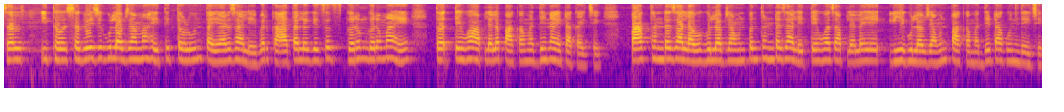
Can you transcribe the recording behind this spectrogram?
चल इथं सगळे जे गुलाबजाम आहे ते तळून तयार झाले. बरं का? आता लगेचच गरम गरम आहे तर तेव्हा आपल्याला पाकामध्ये नाही टाकायचे. पाक थंड झाला व गुलाबजामुन पण थंड झाले तेव्हाच आपल्याला हे गुलाबजामुन पाकामध्ये टाकून द्यायचे.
